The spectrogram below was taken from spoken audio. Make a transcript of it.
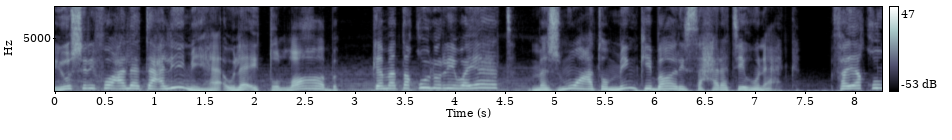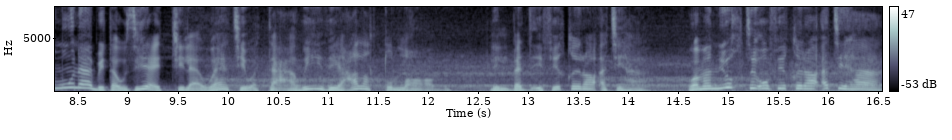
يشرف على تعليم هؤلاء الطلاب كما تقول الروايات مجموعة من كبار السحرة هناك. فيقومون بتوزيع التلاوات والتعاويذ على الطلاب. للبدء في قراءتها. ومن يخطئ في قراءتها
